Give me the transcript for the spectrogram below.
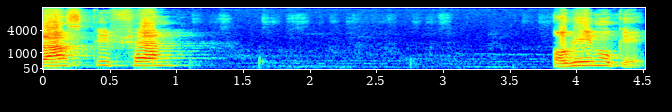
ট্রান্সক্রিপশন অভিমুখের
